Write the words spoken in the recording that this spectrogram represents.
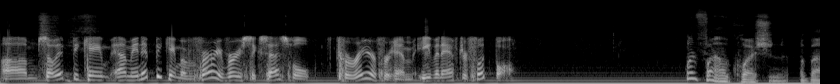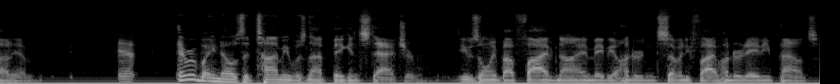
Um, so it became, I mean, it became a very, very successful career for him, even after football. One final question about him. Everybody knows that Tommy was not big in stature. He was only about five nine, maybe 175, 180 pounds.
